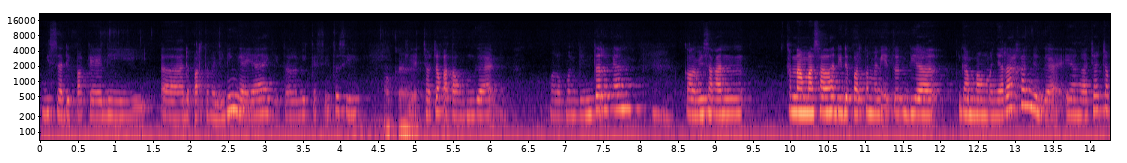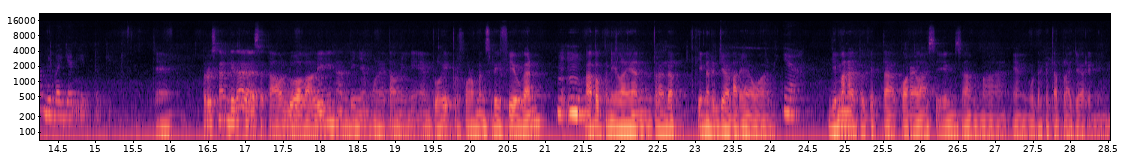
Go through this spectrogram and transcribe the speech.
bisa dipakai di eh, departemen ini nggak ya? Gitu, lebih ke situ sih. Oke. Kayak cocok atau enggak. Gitu. Walaupun pinter kan, Hmm. kalau misalkan kena masalah di departemen itu dia gampang menyerah kan juga ya nggak cocok di bagian itu. Gitu. Oke. Terus kan kita ada setahun dua kali nih nantinya mulai tahun ini employee performance review kan Mm-mm. atau penilaian terhadap kinerja karyawan. Ya. Gimana tuh kita korelasiin sama yang udah kita pelajarin ini?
